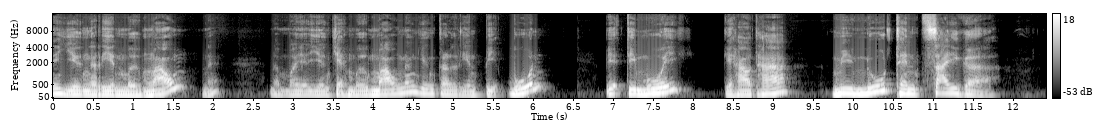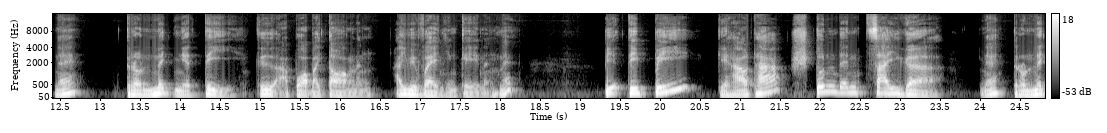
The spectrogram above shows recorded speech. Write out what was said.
នេះយើងរៀនមើលម៉ោងណាដើម្បីឲ្យយើងចេះមើលម៉ោងហ្នឹងយើងត្រូវរៀនពាក្យ4ពាក្យទី1គេហៅថា Minutenzeiger ណាត្រនិចនាទី គឺអាពណ៌បៃតងហ្នឹងហើយវាវែងជាងគេហ្នឹងណាពាក្យទី2គេហៅថា Stundenzeiger ណាត្រនិច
